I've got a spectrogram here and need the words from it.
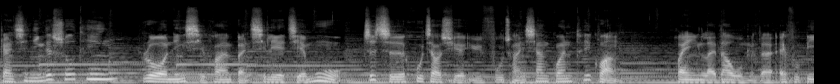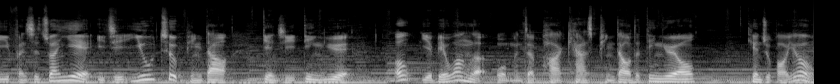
感谢您的收听。若您喜欢本系列节目，支持护教学与福传相关推广，欢迎来到我们的 FB 粉丝专业以及 YouTube 频道，点击订阅。哦，也别忘了我们的 Podcast 频道的订阅哦。天主保佑。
